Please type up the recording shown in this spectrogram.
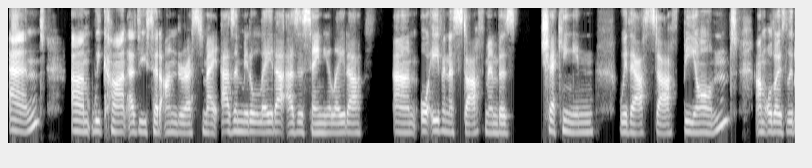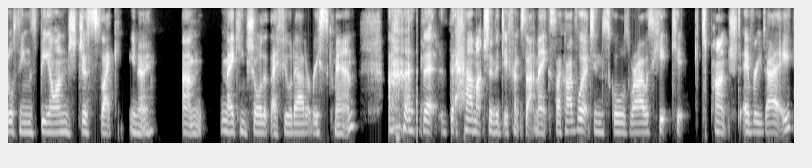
And um, we can't, as you said, underestimate as a middle leader, as a senior leader, um, or even as staff members, checking in with our staff beyond um, all those little things beyond just like you know um, making sure that they filled out a risk man that, that, how much of a difference that makes. Like i've worked in schools where i was hit kicked punched every day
